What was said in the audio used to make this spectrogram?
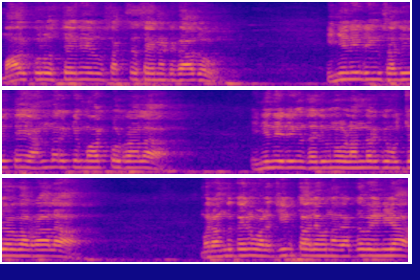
మార్కులు వస్తే నేను సక్సెస్ అయినట్టు కాదు. ఇంజనీరింగ్ చదివితే అందరికీ మార్కులు రాలా. ఇంజనీరింగ్ చదివిన వాళ్ళందరికీ ఉద్యోగాలు రాలా. మరి అందుకని వాళ్ళ జీవితాలు ఏమైనా వ్యర్థమైనయా?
